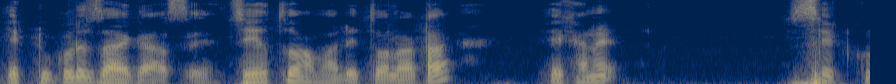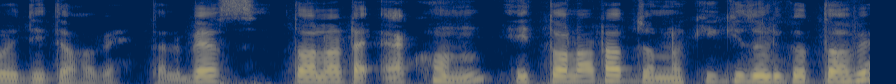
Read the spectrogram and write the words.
একটু করে জায়গা আছে। যেহেতু আমার এই তলাটা এখানে সেট করে দিতে হবে। তাহলে ব্যাস, তলাটা এখন এই তলাটার জন্য কি কি তৈরি করতে হবে?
